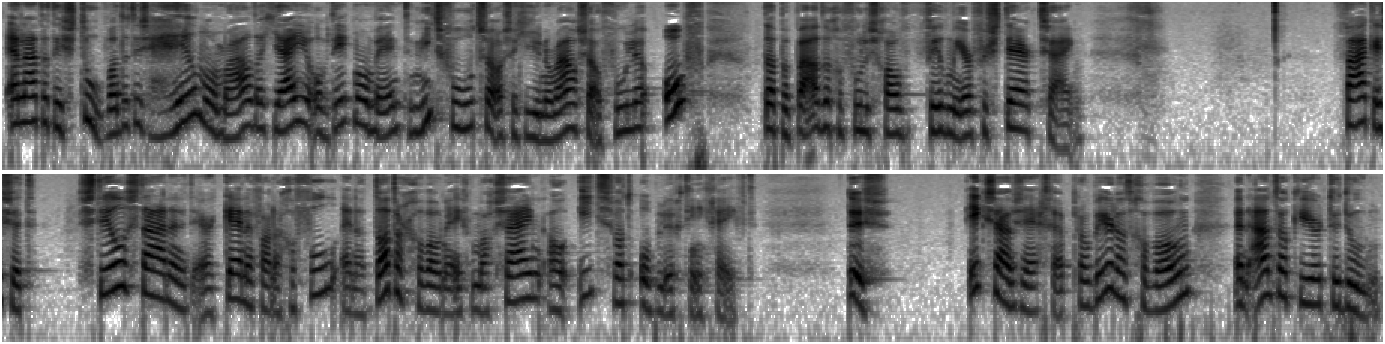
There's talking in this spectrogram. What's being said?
en laat het eens toe. Want het is heel normaal dat jij je op dit moment niet voelt zoals dat je je normaal zou voelen. Of dat bepaalde gevoelens gewoon veel meer versterkt zijn. Vaak is het stilstaan en het erkennen van een gevoel en dat dat er gewoon even mag zijn, al iets wat opluchting geeft. Dus ik zou zeggen, probeer dat gewoon een aantal keer te doen.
